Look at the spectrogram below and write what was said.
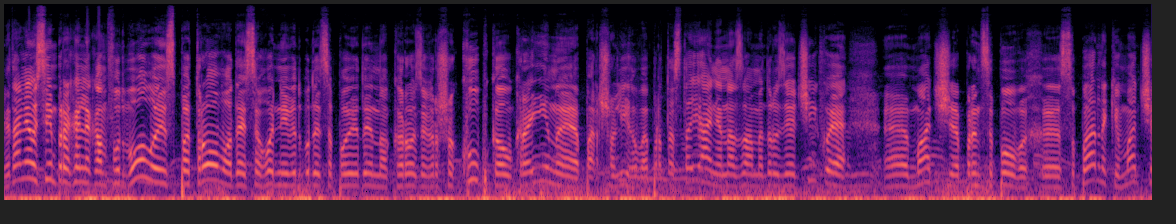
Вітання усім прихильникам футболу із Петрова, де сьогодні відбудеться поєдинок розіграшу Кубка України. Першолігове протистояння. Нас з вами, друзі, очікує е, матч принципових е, суперників. Матч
